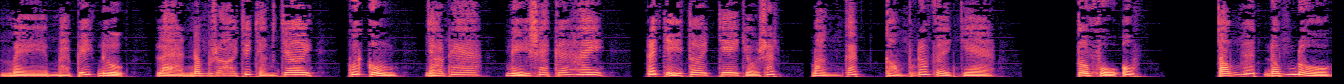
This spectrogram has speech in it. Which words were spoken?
Mẹ mà biết được là năm roi chứ chẳng chơi. Cuối cùng, nhỏ ra, nghĩ ra kế hay. Nó chỉ tôi che chỗ rách bằng cách cổng nó về nhà. Tôi phụ út, tống hết đống đồ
